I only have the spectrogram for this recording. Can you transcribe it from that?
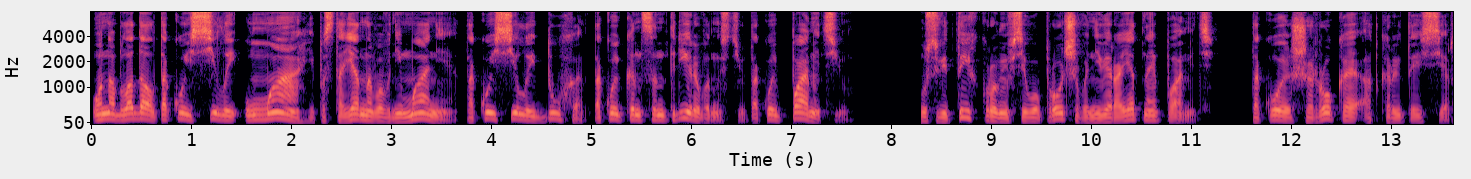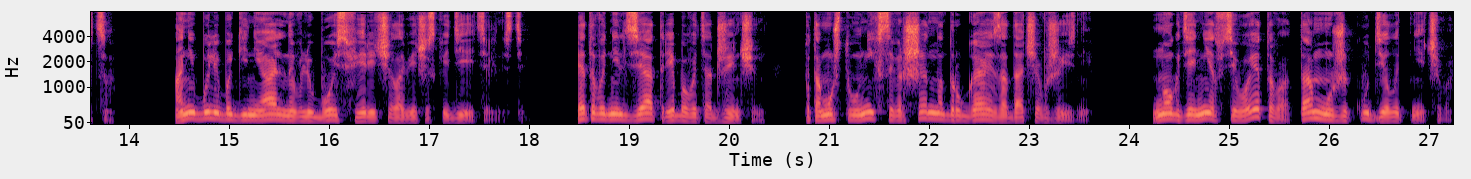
Он обладал такой силой ума и постоянного внимания, такой силой духа, такой концентрированностью, такой памятью. У святых, кроме всего прочего, невероятная память, такое широкое открытое сердце. Они были бы гениальны в любой сфере человеческой деятельности. Этого нельзя требовать от женщин, потому что у них совершенно другая задача в жизни. Но где нет всего этого, там мужику делать нечего.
